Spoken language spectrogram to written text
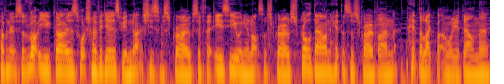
I've noticed a lot of you guys watch my videos but you're not actually subscribed, so if that is you and you're not subscribed, scroll down, hit the subscribe button, hit the like button while you're down there,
